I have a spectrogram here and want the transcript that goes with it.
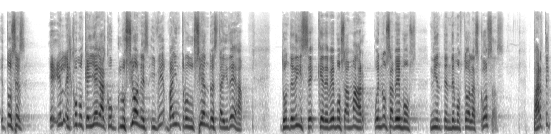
Entonces, él, él, como que llega a conclusiones y va introduciendo esta idea donde dice que debemos amar, pues no sabemos ni entendemos todas las cosas. Parte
